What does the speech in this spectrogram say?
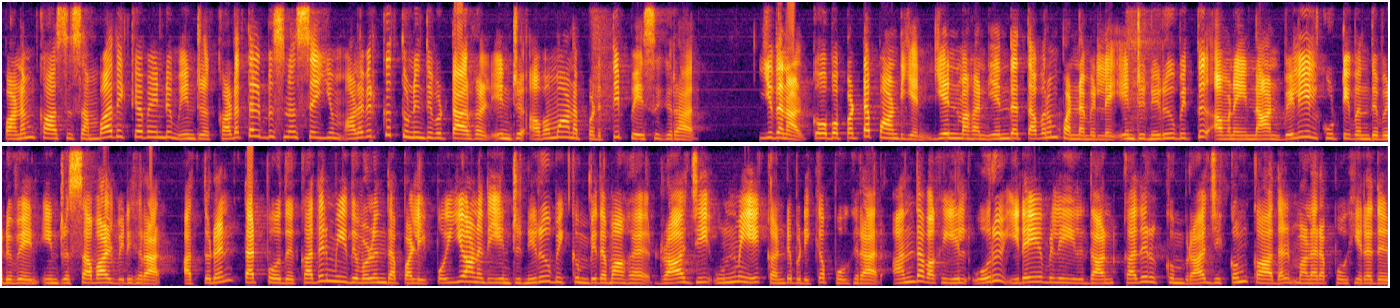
பணம் காசு சம்பாதிக்க வேண்டும் என்று கடத்தல் பிசினஸ் செய்யும் அளவிற்கு துணிந்து விட்டார்கள் என்று அவமானப்படுத்தி பேசுகிறார். இதனால் கோபப்பட்ட பாண்டியன் என் மகன் எந்த தவறும் பண்ணவில்லை என்று நிரூபித்து அவனை நான் வெளியில் கூட்டி வந்து விடுவேன் என்று சவால் விடுகிறார். அத்துடன் தற்போது கதிர் மீது விழுந்த பழி பொய்யானது என்று நிரூபிக்கும் விதமாக ராஜி உண்மையை கண்டுபிடிக்கப் போகிறார். அந்த வகையில் ஒரு இடைவெளியில்தான் கதிருக்கும் ராஜிக்கும் காதல் மலரப்போகிறது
